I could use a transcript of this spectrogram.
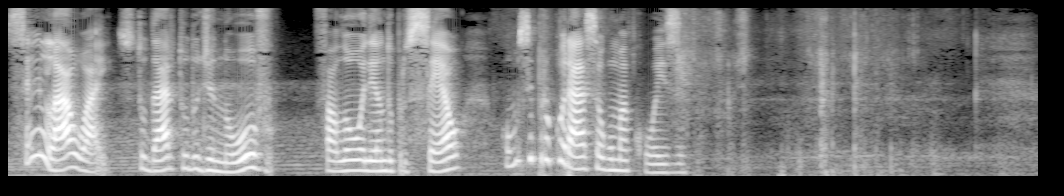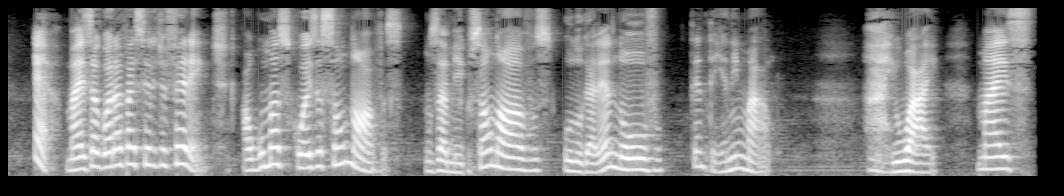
Sei lá, uai, estudar tudo de novo, falou olhando para o céu, como se procurasse alguma coisa. É, mas agora vai ser diferente. Algumas coisas são novas. Os amigos são novos, o lugar é novo. Tentei animá-lo. Ai, uai, mas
